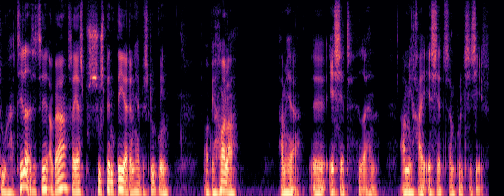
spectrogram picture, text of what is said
du har tilladelse til at gøre, så jeg suspenderer den her beslutning og beholder ham her, øh, Eshet hedder han, Amichai Eshet som politichef.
